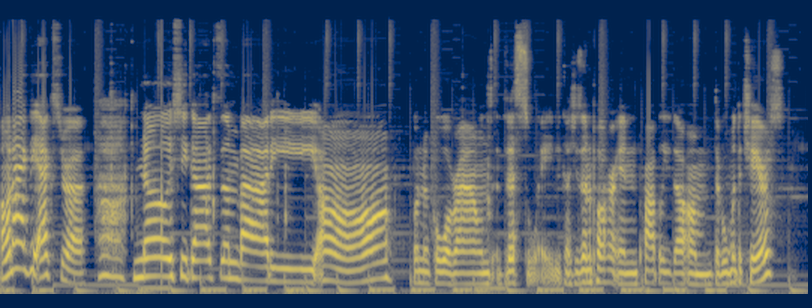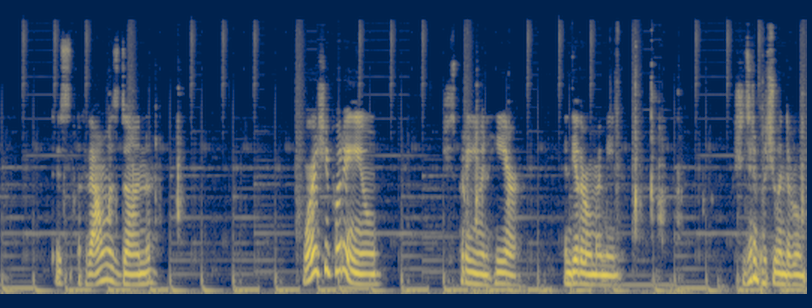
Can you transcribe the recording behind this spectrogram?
I want to hack the extra. no, she got somebody. Aww. Gonna go around this way because she's gonna put her in probably the um the room with the chairs. This okay, that one was done. Where is she putting you? She's putting you in here. In the other room, I mean. She didn't put you in the room.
